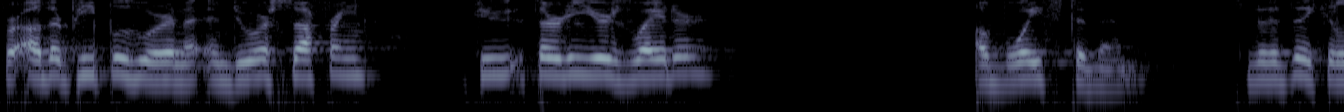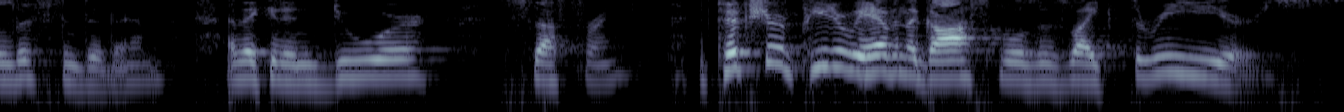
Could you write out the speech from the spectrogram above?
for other people who are going to endure suffering a few 30 years later a voice to them so that they could listen to them and they could endure suffering. The picture of Peter we have in the Gospels is like three years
